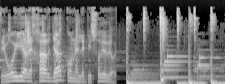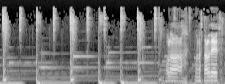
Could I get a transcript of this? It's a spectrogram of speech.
te voy a dejar ya con el episodio de hoy. Hola, buenas tardes.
